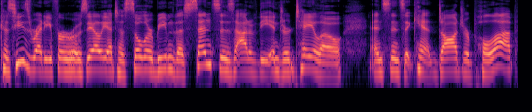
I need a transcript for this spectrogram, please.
because he's ready for Roselia to solar beam the senses out of the injured Taillow, and since it can't dodge or pull up,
